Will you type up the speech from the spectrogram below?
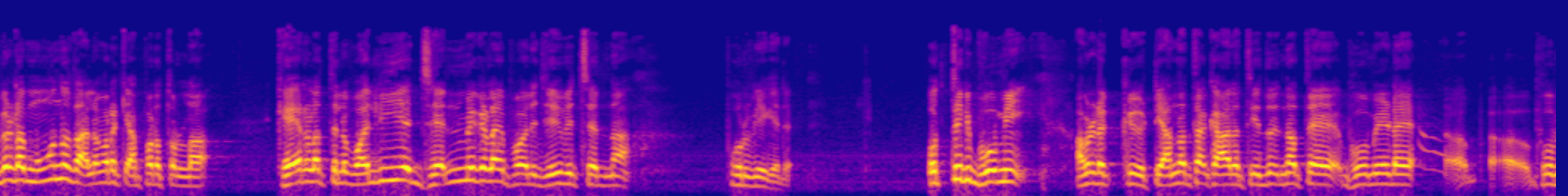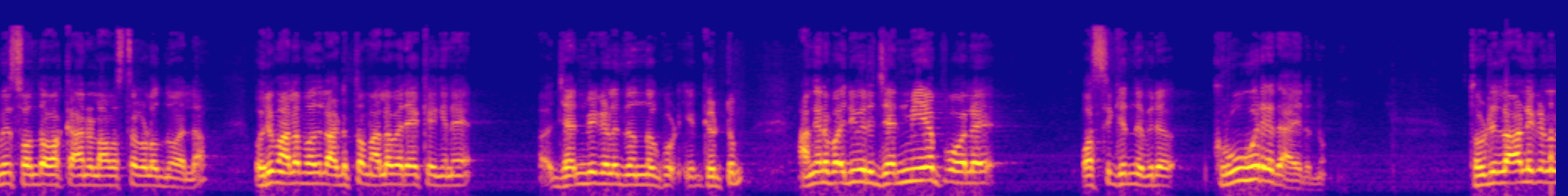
ഇവരുടെ മൂന്ന് തലമുറയ്ക്ക് അപ്പുറത്തുള്ള കേരളത്തിൽ വലിയ ജന്മികളെ പോലെ ജീവിച്ചിരുന്ന പൂർവികർ. ഒത്തിരി ഭൂമി അവരുടെ കിട്ടി. അന്നത്തെ കാലത്ത് ഇത് ഇന്നത്തെ ഭൂമിയുടെ ഭൂമി സ്വന്തമാക്കാനുള്ള അവസ്ഥകളൊന്നുമല്ല. ഒരു മല മുതൽ അടുത്ത മല വരെയൊക്കെ ഇങ്ങനെ ജന്മികളിൽ നിന്ന് കിട്ടും. അങ്ങനെ വലിയൊരു ജന്മിയെ പോലെ വസിക്കുന്നവർ ക്രൂരരായിരുന്നു. തൊഴിലാളികൾ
